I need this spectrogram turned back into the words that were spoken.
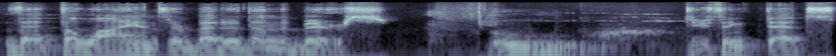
that the Lions are better than the Bears. Ooh. Do you think that's,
